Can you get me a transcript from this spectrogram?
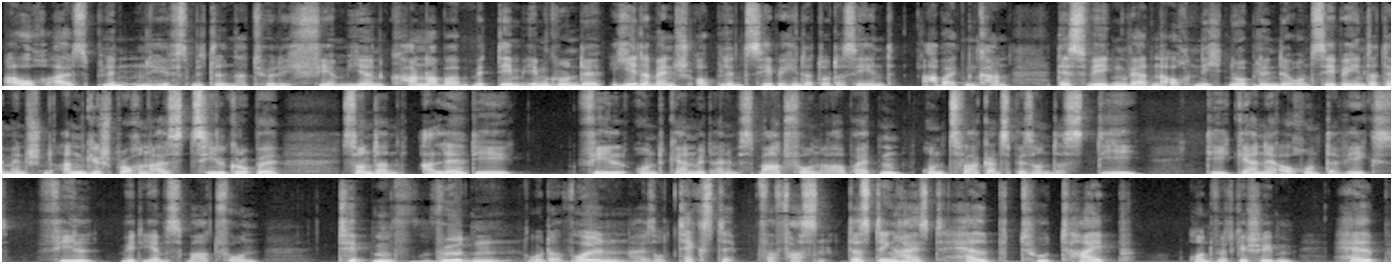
auch als Blindenhilfsmittel natürlich firmieren kann, aber mit dem im Grunde jeder Mensch, ob blind, sehbehindert oder sehend, arbeiten kann. Deswegen werden auch nicht nur blinde und sehbehinderte Menschen angesprochen als Zielgruppe, sondern alle, die viel und gern mit einem Smartphone arbeiten und zwar ganz besonders die, die gerne auch unterwegs viel mit ihrem Smartphone tippen würden oder wollen, also Texte verfassen. Das Ding heißt Help to Type und wird geschrieben Help,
